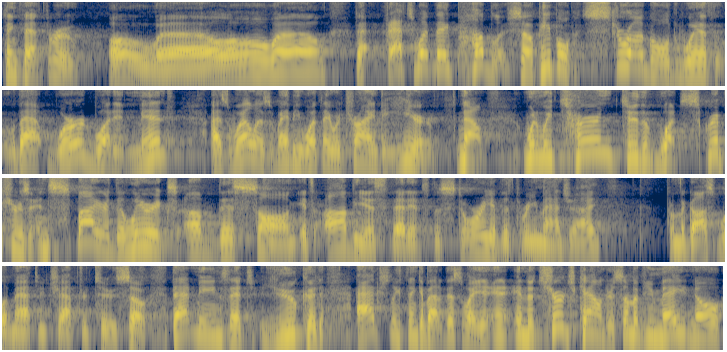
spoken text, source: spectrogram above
Think that through. Oh well, oh well. That, that's what they published. So people struggled with that word, what it meant, as well as maybe what they were trying to hear. Now, when we turn to the, what scriptures inspired the lyrics of this song, it's obvious that it's the story of the three magi from the Gospel of Matthew, chapter 2. So that means that you could actually think about it this way. In, in the church calendar, some of you may know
